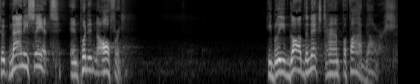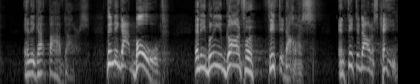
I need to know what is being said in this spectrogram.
took 90 cents and put it in the offering. He believed God the next time for $5, and he got $5. Then he got bold, and he believed God for $50, and $50 came.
